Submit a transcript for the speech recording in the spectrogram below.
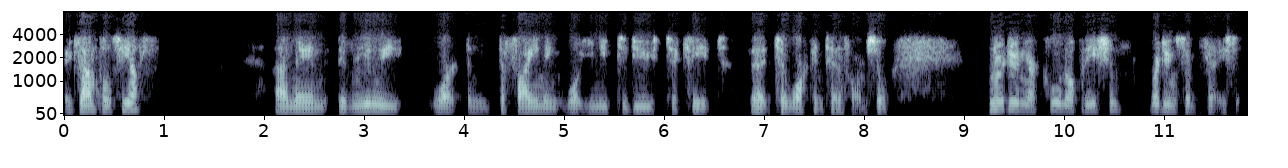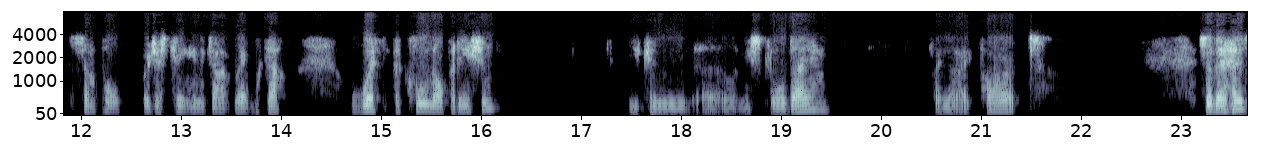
examples here. And then they've really worked in defining what you need to do to create, uh, to work in Terraform. So when we're doing our clone operation, we're doing something pretty simple. We're just creating an exact replica. With a clone operation, you can, uh, let me scroll down, find the right part. So there is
